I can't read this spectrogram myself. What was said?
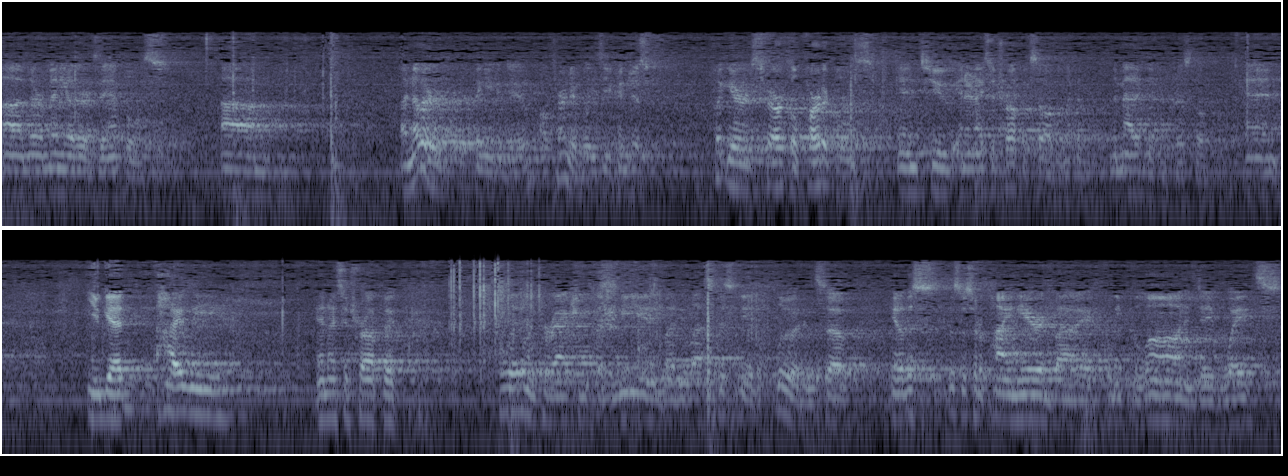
Um, there are many other examples. Um, another thing you can do, alternatively, is you can just put your spherical particles into in anisotropic solvent, like a nematic liquid crystal, and you get highly anisotropic colloidal interactions that are mediated by the elasticity of the fluid. And so, you know, this this was sort of pioneered by Philippe Poulin and Dave Weitz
